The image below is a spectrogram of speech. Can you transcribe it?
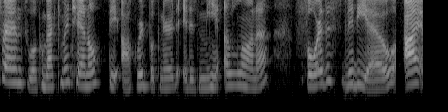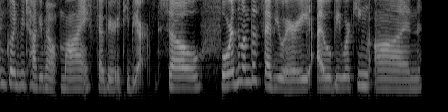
Friends, welcome back to my channel, The Awkward Book Nerd. It is me, Alana. For this video, I am going to be talking about my February TBR. So for the month of February, I will be working on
